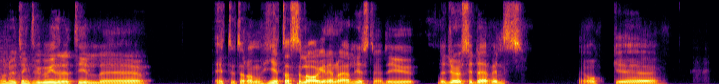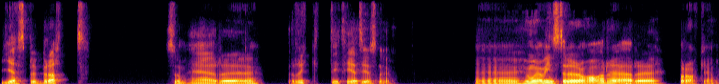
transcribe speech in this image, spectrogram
Och nu tänkte vi gå vidare till eh, ett av de hetaste lagen i NHL just nu. Det är ju New Jersey Devils och eh, Jesper Bratt som är eh, riktigt het just nu. Eh, hur många vinster är det de har här eh, på raken?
